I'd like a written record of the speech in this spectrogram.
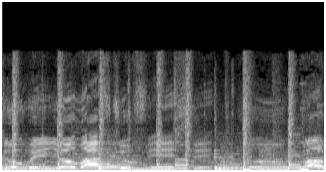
to win, you have to face it. Oh,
